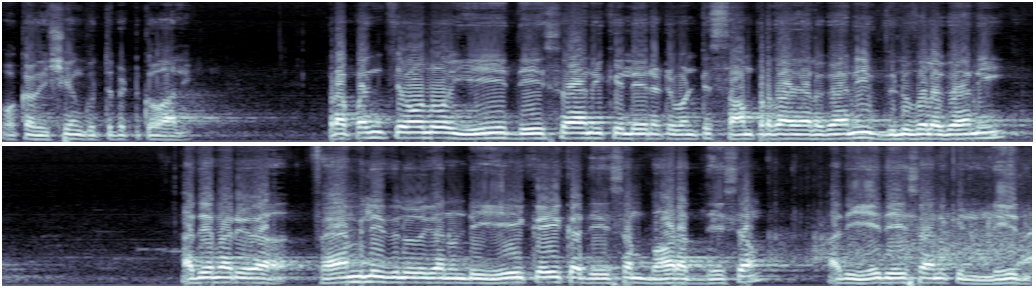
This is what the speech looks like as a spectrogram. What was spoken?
ఒక విషయం గుర్తుపెట్టుకోవాలి. ప్రపంచంలో ఏ దేశానికి లేనటువంటి సాంప్రదాయాలు కానీ విలువలు కానీ అదే మరి ఫ్యామిలీ విలువలుగా నుండి ఏకైక దేశం భారతదేశం అది ఏ దేశానికి లేదు.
